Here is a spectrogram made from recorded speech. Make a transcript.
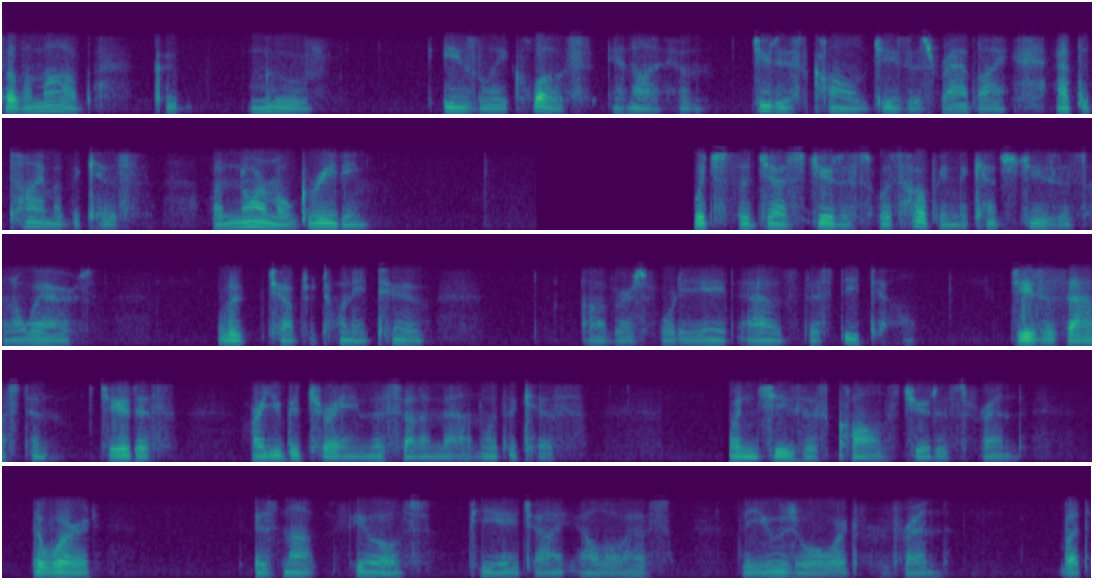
so the mob could move easily close in on him. Judas called Jesus rabbi at the time of the kiss, a normal greeting, which suggests Judas was hoping to catch Jesus unawares. Luke chapter 22, uh, verse 48 adds this detail. Jesus asked him, Judas, are you betraying the Son of Man with a kiss? When Jesus calls Judas friend, the word is not philos, P H I L O S, the usual word for friend, but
